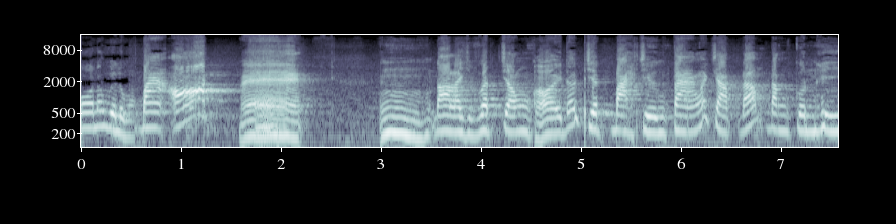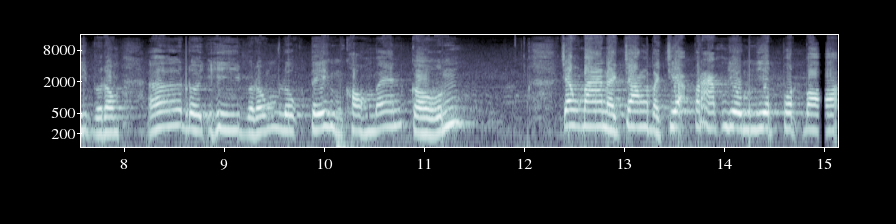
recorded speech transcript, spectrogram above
មកហ្នឹងវាលំបាកអត់ណែអឺដល់ឲ្យជីវិតចុងក្រោយទៅចិត្តបាសជើងតាំងចាប់ដើមដឹងគុណហ៊ីបរមអឺដូចហ៊ីបរមលោកទេសមិនខុសមែនកូនចឹងបានតែចង់បញ្ជាក់ប្រាប់ញោមញាតពុតបអស់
